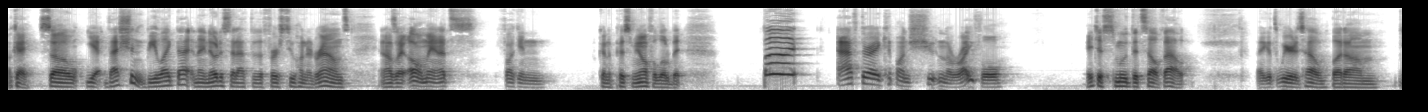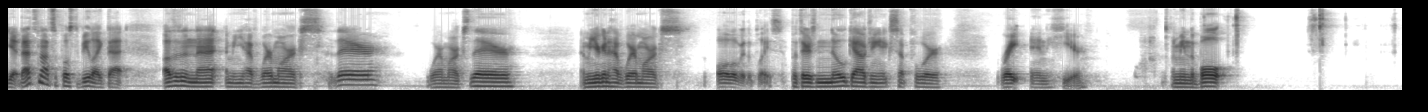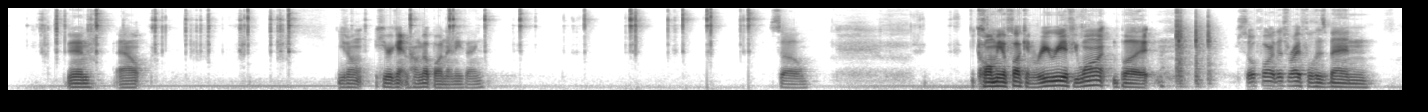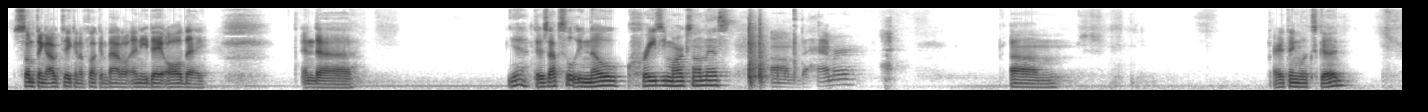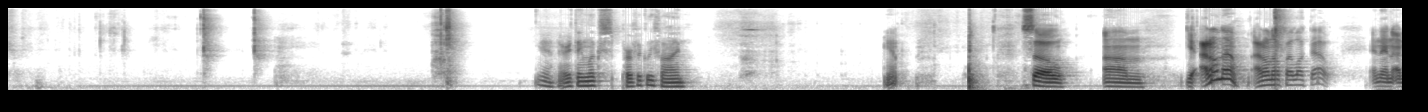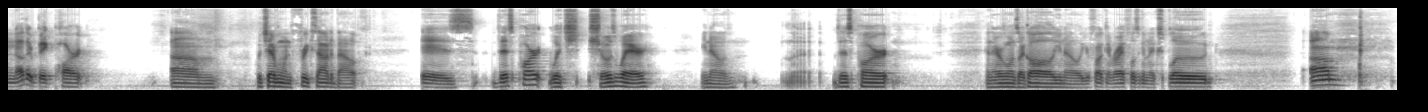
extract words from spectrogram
Okay, so yeah, that shouldn't be like that. And I noticed that after the first 200 rounds, and I was like, oh man, that's fucking gonna piss me off a little bit. After I kept on shooting the rifle, it just smoothed itself out. Like it's weird as hell. But um, yeah, that's not supposed to be like that. Other than that, I mean, you have wear marks there, wear marks there. I mean, you're gonna have wear marks all over the place. But there's no gouging except for right in here. I mean, the bolt in, out. You don't hear getting hung up on anything. So you call me a fucking Riri if you want, but so far this rifle has been something I would take in a fucking battle any day, all day. And uh yeah, there's absolutely no crazy marks on this. Um the hammer um everything looks good. Yeah, everything looks perfectly fine. Yep. So, um, yeah, I don't know. I don't know if I lucked out. And then another big part, um, which everyone freaks out about, is this part, which shows where, you know, this part, and everyone's like, oh, you know, your fucking rifle's gonna explode. Um,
